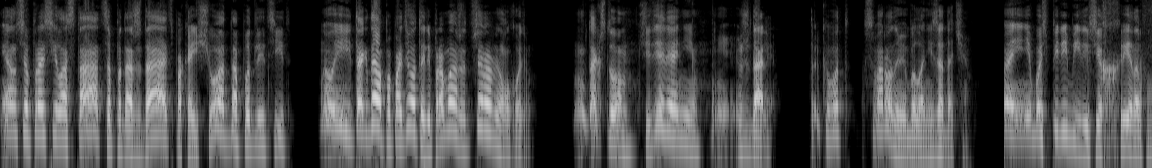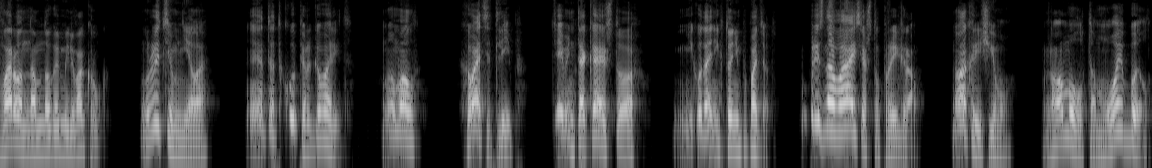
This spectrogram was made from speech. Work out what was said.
И он все просил остаться, подождать, пока еще одна подлетит. Ну и тогда попадет или промажет, все равно уходим. Ну, так что сидели они и ждали. Только вот с воронами была незадача. Они, небось, перебили всех хренов ворон на много миль вокруг. Уже темнело. Этот Купер говорит. Ну, мол, хватит лип. Темень такая, что никуда никто не попадет. Признавайся, что проиграл. Ну, а кричь ему. Но, мол-то мой был.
